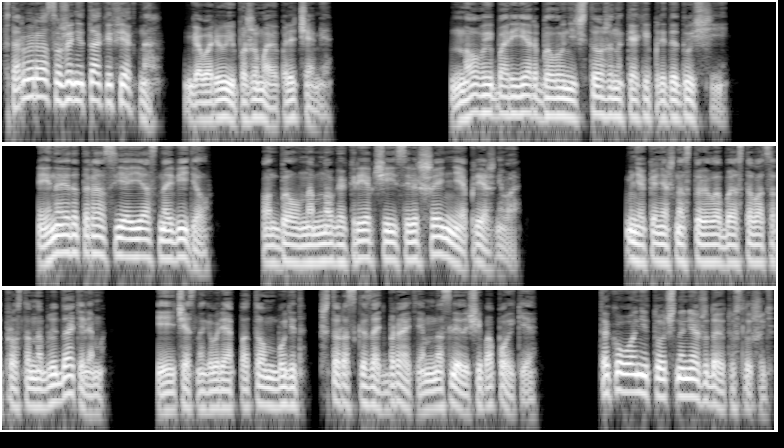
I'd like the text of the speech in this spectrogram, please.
Второй раз уже не так эффектно, говорю и пожимаю плечами. Новый барьер был уничтожен, как и предыдущий. И на этот раз я ясно видел, он был намного крепче и совершеннее прежнего. Мне, конечно, стоило бы оставаться просто наблюдателем, и, честно говоря, потом будет, что рассказать братьям на следующей попойке. Такого они точно не ожидают услышать.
